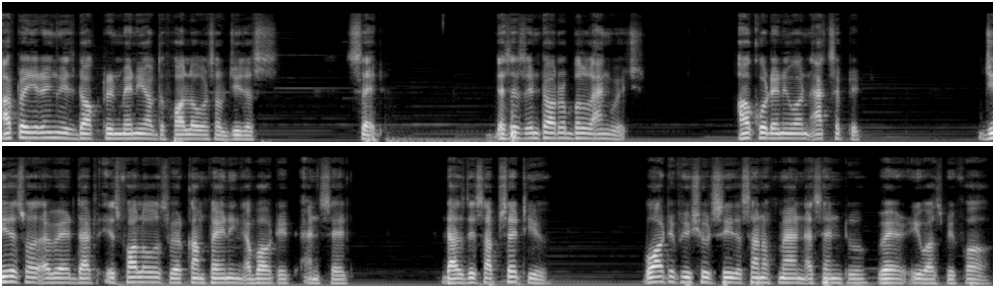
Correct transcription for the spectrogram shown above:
After hearing his doctrine, many of the followers of Jesus said, This is intolerable language. How could anyone accept it? Jesus was aware that his followers were complaining about it and said, Does this upset you? What if you should see the Son of Man ascend to where he was before?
